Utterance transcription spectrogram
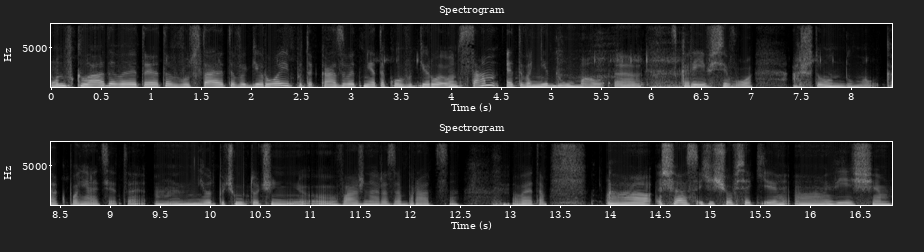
Он вкладывает это в уста этого героя и показывает мне такого героя. Он сам этого не думал, э, скорее всего. А что он думал? Как понять это? Мне вот почему-то очень э, важно разобраться в этом. А, сейчас еще всякие э, вещи.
